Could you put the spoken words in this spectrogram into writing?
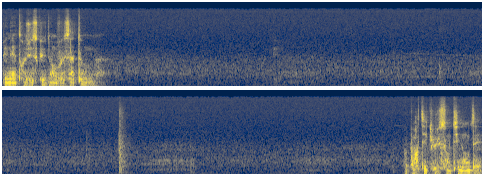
pénètre jusque dans vos atomes. Vos particules sont inondées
